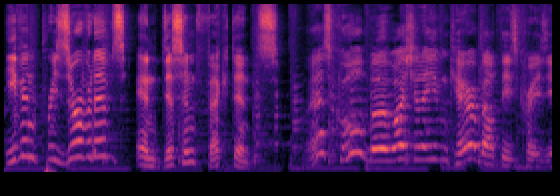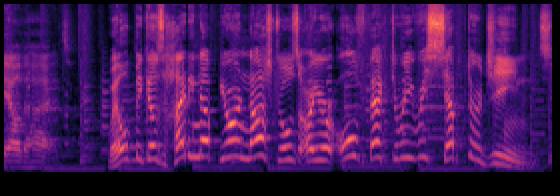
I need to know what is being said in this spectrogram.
even preservatives and disinfectants. That's cool, but why should I even care about these crazy aldehydes? Well, because hiding up your nostrils are your olfactory receptor genes,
